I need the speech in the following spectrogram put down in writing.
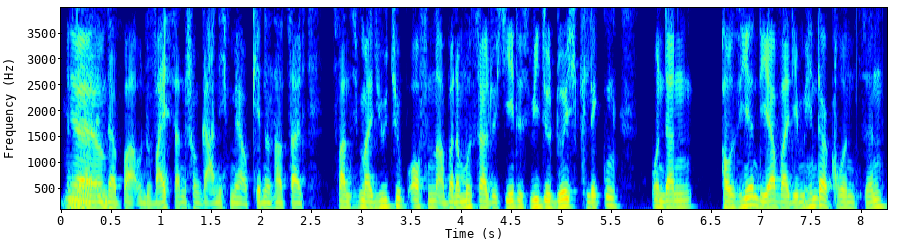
in, ja, der, ja. in der Bar. Und du weißt dann schon gar nicht mehr, okay, dann hast du halt 20 Mal YouTube offen, aber dann musst du halt durch jedes Video durchklicken und dann pausieren die ja, weil die im Hintergrund sind.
